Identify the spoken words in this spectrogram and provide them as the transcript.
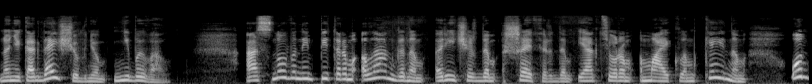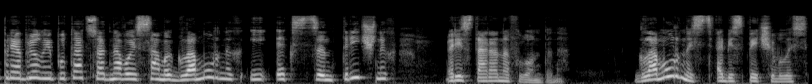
но никогда еще в нем не бывал. Основанным Питером Ланганом, Ричардом Шефердом и актером Майклом Кейном, он приобрел репутацию одного из самых гламурных и эксцентричных ресторанов Лондона. Гламурность обеспечивалась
